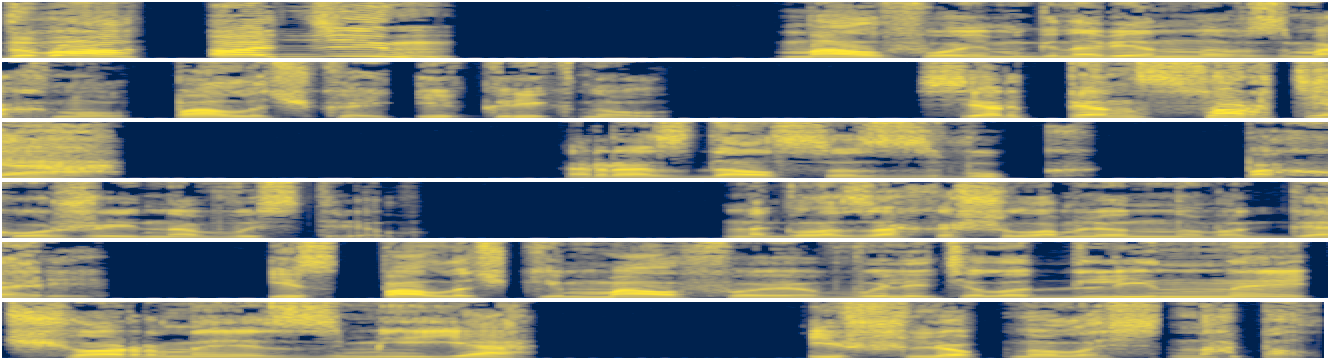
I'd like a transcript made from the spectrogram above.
два, один!» Малфой мгновенно взмахнул палочкой и крикнул «Серпенсортия!» Раздался звук, похожий на выстрел. На глазах ошеломленного Гарри из палочки Малфоя вылетела длинная черная змея и шлепнулась на пол.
